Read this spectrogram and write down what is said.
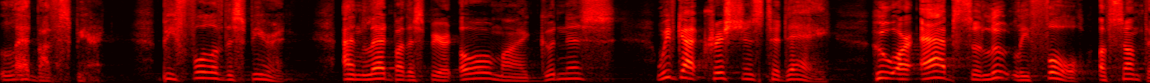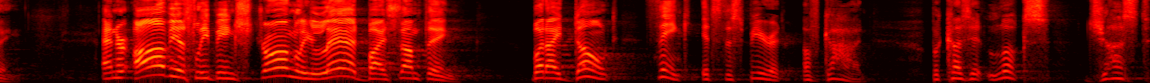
led by the Spirit. Be full of the Spirit and led by the Spirit. Oh my goodness. We've got Christians today who are absolutely full of something and are obviously being strongly led by something. But I don't think it's the Spirit of God because it looks just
